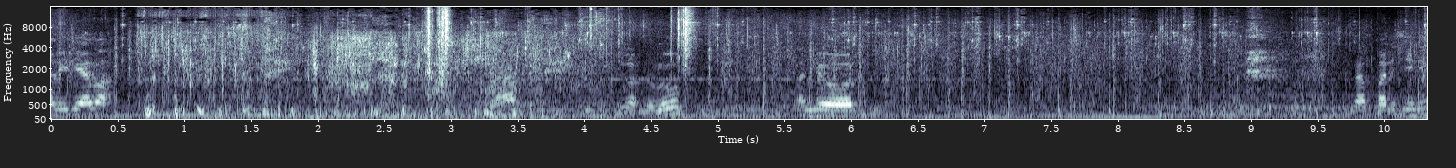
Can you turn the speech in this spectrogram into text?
kali dia bang Siap. Buat dulu lanjut berapa di sini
